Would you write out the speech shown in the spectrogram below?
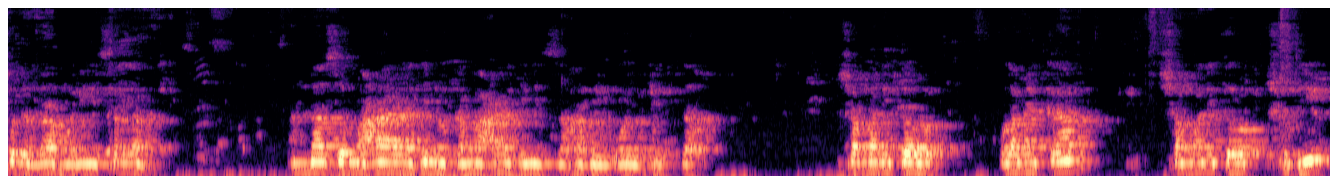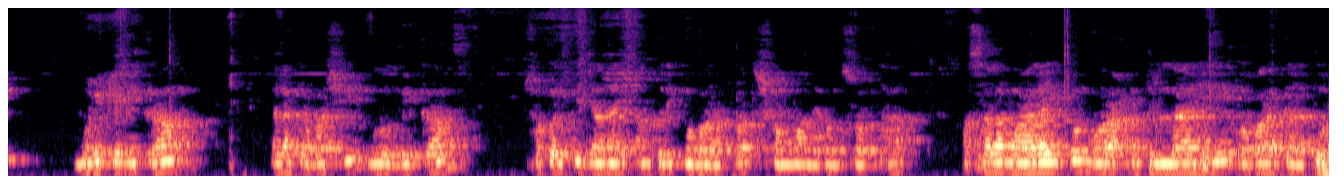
صلى الله عليه وسلم الناس معادن كمعادن الذهب والفضة সম্মানিত ওলামা ইকরাম সম্মানিত সুধীর মহিদ্দিন ইকরাম এলাকাবাসী মুরব্বী ইকরাম সকলকে জানাই আন্তরিক মোবারকবাদ সম্মান এবং শ্রদ্ধা আসসালামু আলাইকুম ওরহমতুল্লাহি ওবরাকাতুহ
